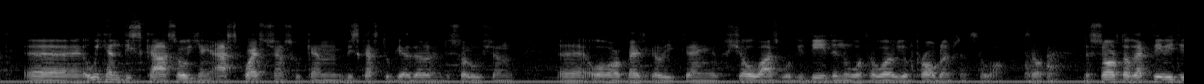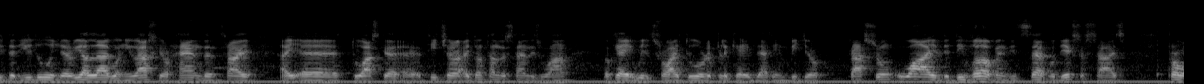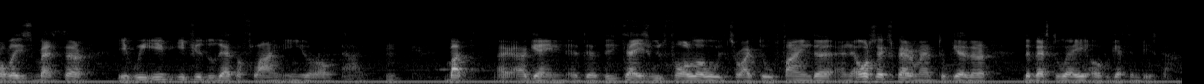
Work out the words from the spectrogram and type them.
we can discuss or we can ask questions. We can discuss together the solution uh, or basically can show us what you did and what were your problems and so on. So the sort of activities that you do in the real lab when you ask your hand and try I, uh, to ask a, a, teacher, I don't understand this one, okay, we'll try to replicate that in video classroom, while the development itself of the exercise probably is better if, we, if, if you do that offline in your own time. Hmm? But uh, again, the, the, details will follow, we'll try to find uh, and also experiment together the best way of getting this done.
